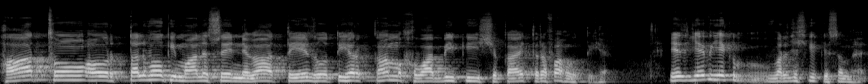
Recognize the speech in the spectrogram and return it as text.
हाथों और तलवों की मालिश से निगाह तेज़ होती है और कम ख्वाबी की शिकायत रफ़ा होती है। ये भी एक वर्जिश की किस्म है।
